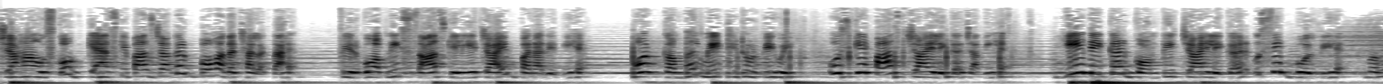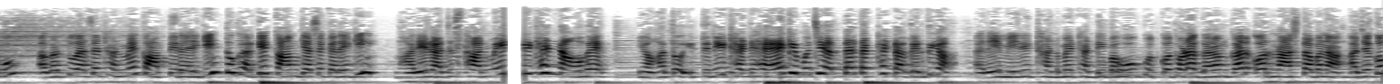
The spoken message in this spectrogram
जहाँ उसको गैस के पास जाकर बहुत अच्छा लगता है। फिर वो अपनी सास के लिए चाय बना देती है और कंबल में ठिठुरती हुई उसके पास चाय लेकर जाती है। ये देखकर गोमती चाय लेकर उससे बोलती है बहू अगर तू ऐसे ठंड में कांपती रहेगी तो घर के काम कैसे करेगी? हमारे राजस्थान में ठंड ना हो यहाँ तो इतनी ठंड है कि मुझे अंदर तक ठंडा कर दिया। अरे, मेरी ठंड में ठंडी बहू, खुद को थोड़ा गर्म कर और नाश्ता बना। अजय को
